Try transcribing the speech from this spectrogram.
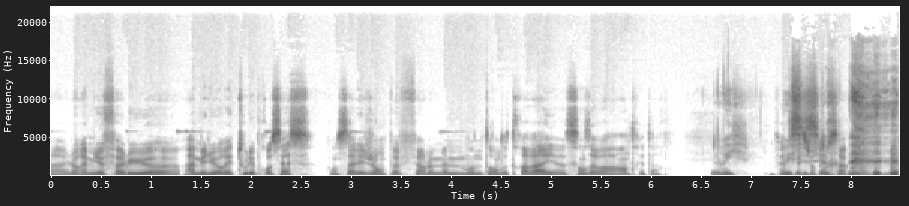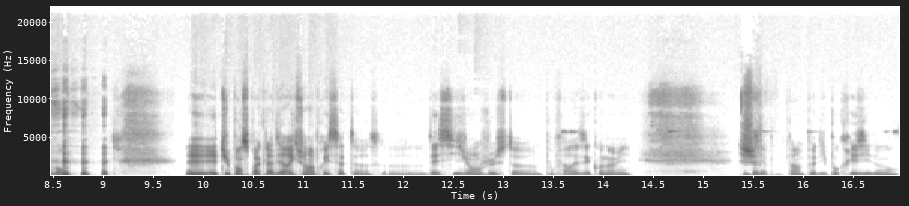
Ah, il aurait mieux fallu euh, améliorer tous les process. Comme ça, les gens peuvent faire le même montant de travail euh, sans avoir à rentrer tard. oui. En fait, Oui, c'est surtout sûr. ça. quoi. Mais bon. Et, et tu penses pas que la direction a pris cette euh, ce- décision juste euh, pour faire des économies? Je- Il a pas un peu d'hypocrisie dedans?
